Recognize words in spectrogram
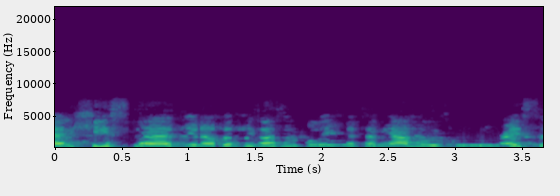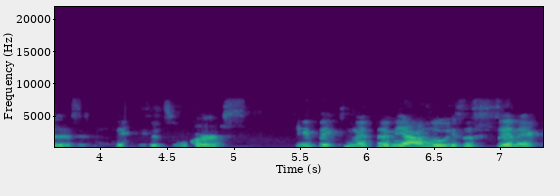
and he said, you know, that he doesn't believe Netanyahu is really racist. He thinks it's worse. He thinks Netanyahu is a cynic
